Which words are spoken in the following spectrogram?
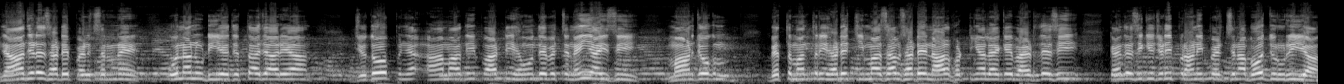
ਜਾਂ ਜਿਹੜੇ ਸਾਡੇ ਪੈਨਸ਼ਨਰ ਨੇ, ਉਹਨਾਂ ਨੂੰ ਡੀਏ ਦਿੱਤਾ ਜਾ ਰਿਹਾ। ਜਦੋਂ ਪੰਜਾ- ਆਮ ਆਦਮੀ ਪਾਰਟੀ ਹੋਂਦ ਦੇ ਵਿੱਚ ਨਹੀਂ ਆਈ ਸੀ, ਮਾਨਯੋਗ ਵਿੱਤ ਮੰਤਰੀ ਸਾਡੇ ਚੀਮਾ ਸਾਹਿਬ ਸਾਡੇ ਨਾਲ ਫੱਟੀਆਂ ਲੈ ਕੇ ਬੈਠਦੇ ਸੀ। ਕਹਿੰਦੇ ਸੀ ਕਿ ਜਿਹੜੀ ਪੁਰਾਣੀ ਪੈਨਸ਼ਨ ਆ ਬਹੁਤ ਜ਼ਰੂਰੀ ਆ।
